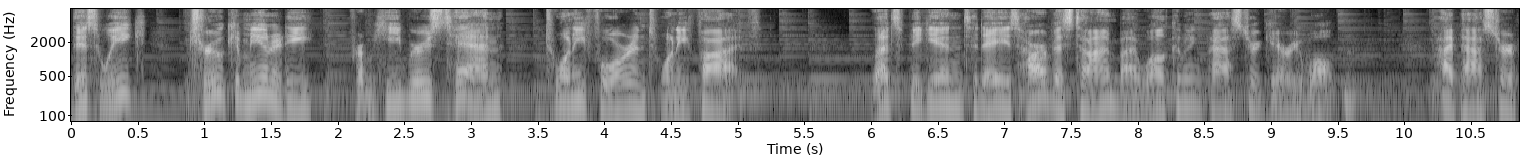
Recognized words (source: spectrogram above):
This week, True Community from Hebrews 10, 24 and 25. Let's begin today's harvest time by welcoming Pastor Gary Walton. Hi, Pastor.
